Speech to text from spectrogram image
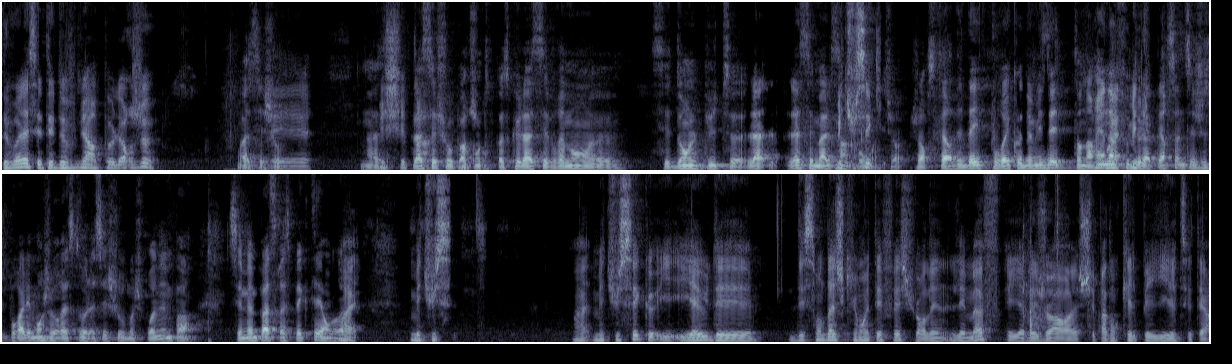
de voilà, c'était devenu un peu leur jeu. Ouais, c'est chaud. là, c'est chaud par contre, parce que là, c'est vraiment c'est dans le but. Euh, là, là c'est malsain. tu sais tu vois. Genre se faire des dates pour économiser. T'en as rien à foutre de la personne, c'est juste pour aller manger au resto. Là, c'est chaud. Moi, je pourrais même pas. C'est même pas se respecter en vrai. Ouais. Mais tu sais, mais tu sais qu'il y a eu des, des, sondages qui ont été faits sur les, les, meufs et il y avait genre, je sais pas dans quel pays, etc.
